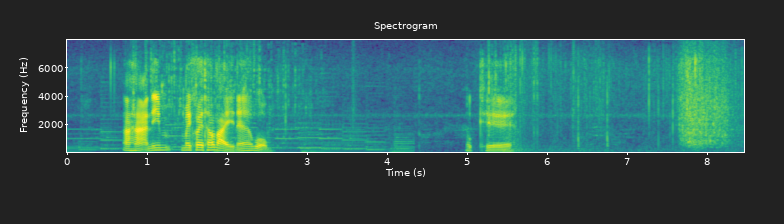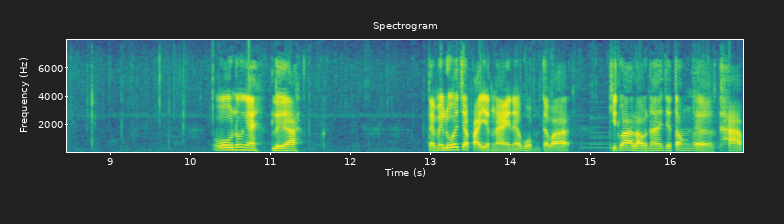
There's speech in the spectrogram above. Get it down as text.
ำอาหารนี่ไม่ค่อยเท่าไหร่นะครับผม โอเคโอ้นู่นไงเรือ แต่ไม่รู้ว่าจะไปยังไงนะผมแต่ว่าคิดว่าเราน่าจะต้องเอ่อคราฟ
